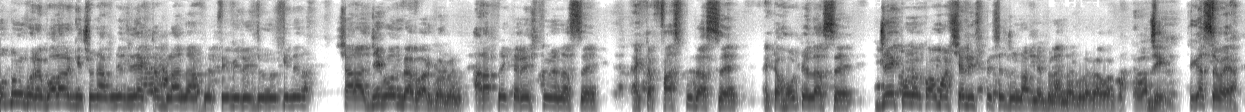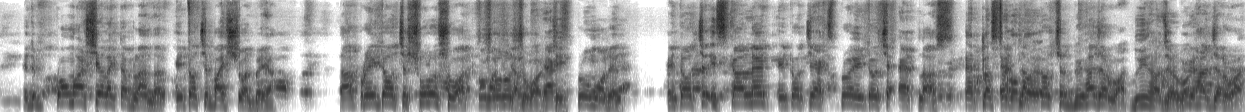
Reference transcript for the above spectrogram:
নতুন করে বলার কিছু না আপনি যদি একটা ব্লেন্ডার আপনার ফ্যামিলির জন্য কিনেন সারা জীবন ব্যবহার করবেন। আর আপনি একটা রেস্টুরেন্ট আছে একটা ফাস্টফুড আছে একটা হোটেল আছে যে কোনো কমার্শিয়াল স্পেসের জন্য আপনি ব্লেন্ডারগুলো ব্যবহার করতে পারেন। জি। ঠিক আছে ভাইয়া? এটা কমার্শিয়াল একটা ব্লেন্ডার এটা হচ্ছে বাইশশো ওয়াট ভাইয়া। তারপরে এটা হচ্ছে ষোলোশো ওয়াট 1600 watt, জি। এক্সপ্রো মডেল এটা হচ্ছে স্কারলেট এটা হচ্ছে এক্সপ্রো এটা হচ্ছে অ্যাটলাস অ্যাটলাসটা কত? হচ্ছে দুই হাজার ওয়াট। দুই হাজার দুই ওয়াট হাজার ওয়াট।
